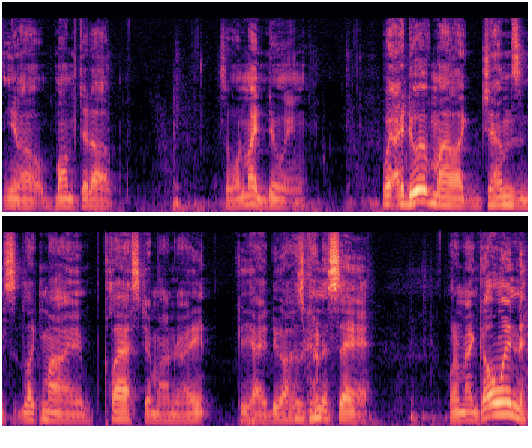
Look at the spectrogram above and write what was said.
you know, bumped it up. So what am I doing? Wait, I do have my like gems and like my class gem on, right? Yeah, I do. I was gonna say. Where am I going?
